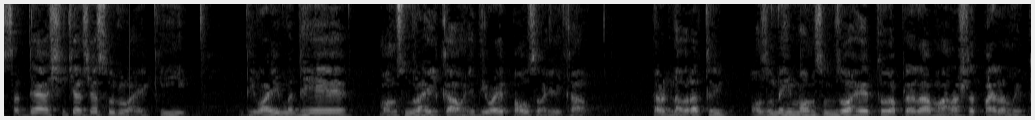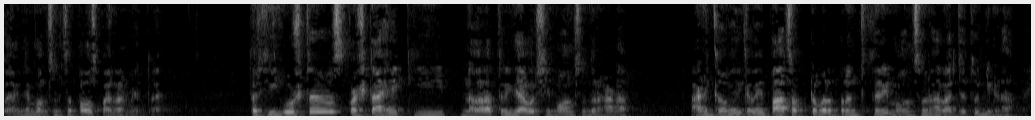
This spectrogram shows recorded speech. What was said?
सध्या अशी चर्चा सुरू आहे की दिवाळीमध्ये मान्सून राहील का? म्हणजे दिवाळीत पाऊस राहील का? कारण नवरात्रीत अजूनही मान्सून जो आहे तो आपल्याला महाराष्ट्रात पाहायला मिळतो आहे म्हणजे मान्सूनचा पाऊस पाहायला मिळतो आहे तर ही गोष्ट स्पष्ट आहे की नवरात्री यावर्षी मान्सून राहणार आणि कमीत कमी पाच ऑक्टोबरपर्यंत तरी मान्सून हा राज्यातून निघणार नाही.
